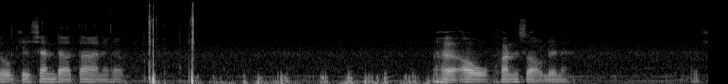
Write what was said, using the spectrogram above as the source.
location data นะครับ เออเอาคอนสอบเลยนะ โอเค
